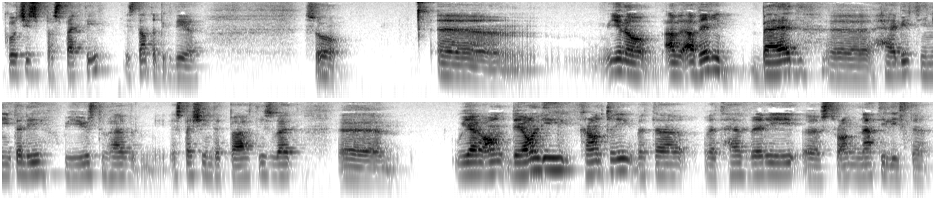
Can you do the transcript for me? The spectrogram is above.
coach's perspective, it's not a big deal. So, um, you know, a, a very bad uh, habit in Italy we used to have, especially in the parties, that um, we are on the only country that are that have very uh, strong natty lifter.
